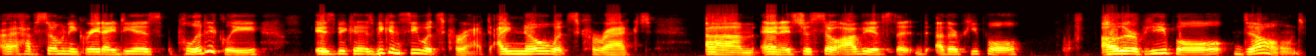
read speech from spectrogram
uh, have so many great ideas politically is because we can see what's correct i know what's correct um and it's just so obvious that other people other people don't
